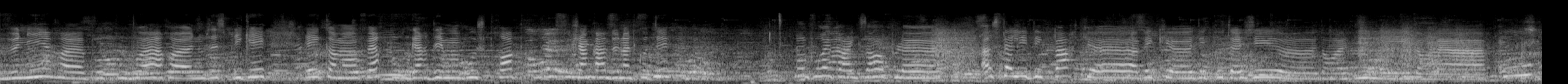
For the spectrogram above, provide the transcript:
venir euh, pour pouvoir euh, nous expliquer et comment faire pour garder Montrouge propre, chacun de notre côté. On pourrait par exemple euh, installer des parcs avec des potagers dans la ville et dans la cour.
